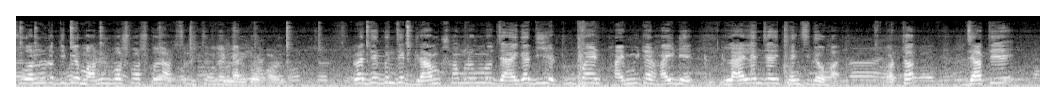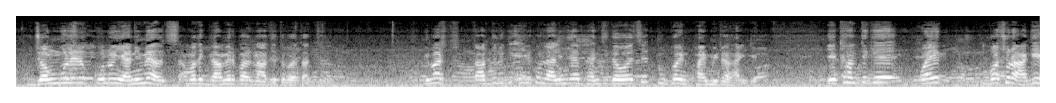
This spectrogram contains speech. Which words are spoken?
চুয়ান্নটা দ্বীপে মানুষ বসবাস করে, আটচল্লিশটা দ্বীপে ম্যান করে পড়ানো এবার দেখবেন যে গ্রাম সংলগ্ন জায়গা দিয়ে টু পয়েন্ট ফাইভ মিটার হাইটে লাইলেন জারি ফেন্সি দেওয়া হয়। অর্থাৎ যাতে জঙ্গলের কোনো অ্যানিম্যালস আমাদের গ্রামের পারে না যেতে পারে তার জন্য। এবার তার জন্য কি এইরকম জারি ফ্যান্সি দেওয়া হয়েছে? টু পয়েন্ট ফাইভ মিটার হাইটে এখান থেকে কয়েক বছর আগে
